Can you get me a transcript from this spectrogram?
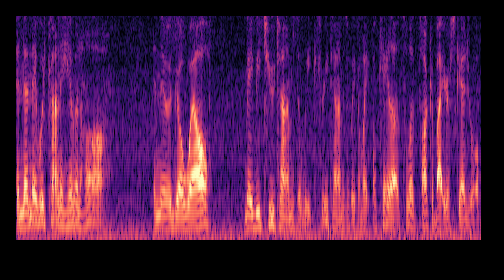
And then they would kind of hem and haw. And they would go, well, maybe two times a week, three times a week. I'm like, okay, so let's talk about your schedule.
